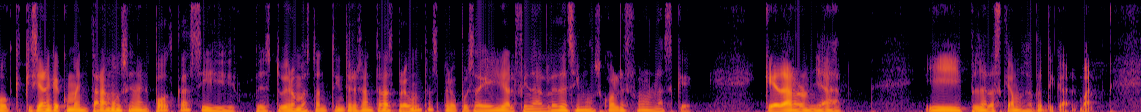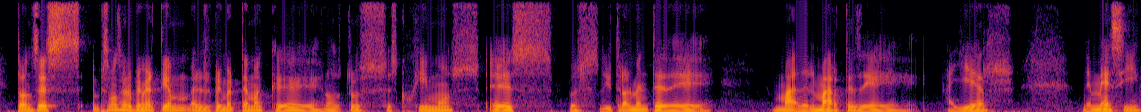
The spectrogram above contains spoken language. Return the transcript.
o que quisieran que comentáramos en el podcast y pues, estuvieron bastante interesantes las preguntas, pero pues ahí al final les decimos cuáles fueron las que quedaron ya y pues de las que vamos a platicar. Bueno, entonces empezamos con el primer, el primer tema que nosotros escogimos es pues literalmente de del martes de ayer de Messi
